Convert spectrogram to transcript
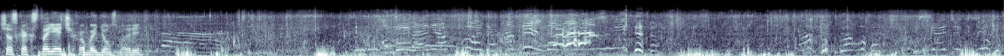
Сейчас как стоячих обойдем, смотри. Адель, они обходят. Адель, давай нажми. Давай, еще чуть-чуть.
